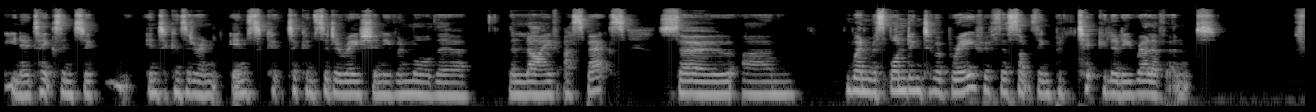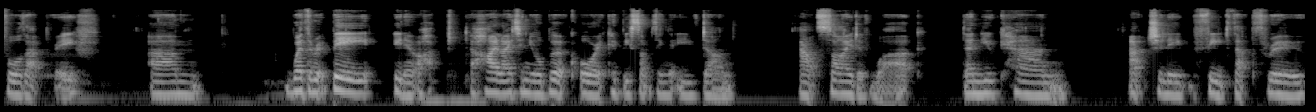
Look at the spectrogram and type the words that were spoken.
you know takes into into considering into consideration even more the the live aspects so um, when responding to a brief if there's something particularly relevant for that brief um, whether it be you know a, a highlight in your book or it could be something that you've done outside of work then you can actually feed that through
